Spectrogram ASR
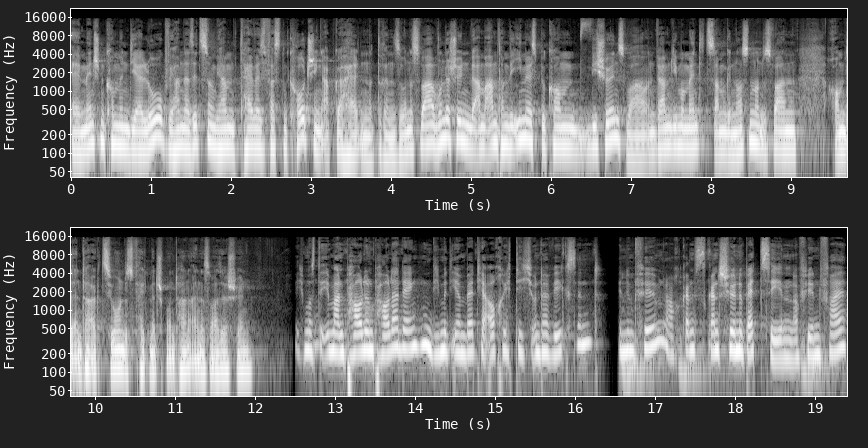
Äh, Menschen kommen in Dialog. Wir haben da Sitzungen, wir haben teilweise fast ein Coaching abgehalten da drin. So. Und es war wunderschön. Wir, am Abend haben wir E-Mails bekommen, wie schön es war. Und wir haben die Momente zusammen genossen und es war ein Raum der Interaktion. Das fällt mir spontan ein. Das war sehr schön. Ich musste immer an Paul und Paula denken, die mit ihrem Bett ja auch richtig unterwegs sind in dem Film. Auch ganz, ganz schöne Bettszenen auf jeden Fall.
